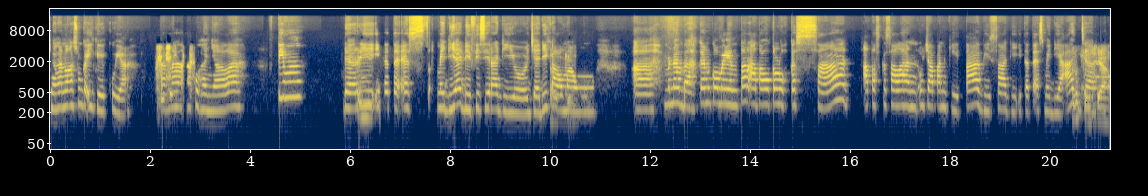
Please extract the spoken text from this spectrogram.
Jangan langsung ke IG ku ya. Karena aku hanyalah tim dari hmm. ITTS Media Divisi Radio. Jadi kalau mau uh, menambahkan komentar atau keluh kesah atas kesalahan ucapan kita bisa di ITTS Media aja. Okay, ya.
